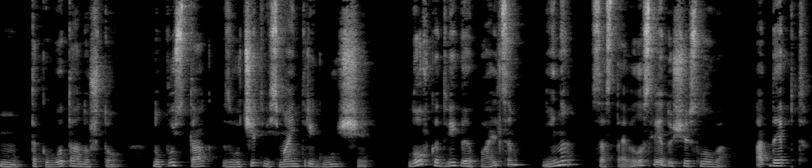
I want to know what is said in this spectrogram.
М, так вот оно что. Ну пусть так, звучит весьма интригующе. Ловко двигая пальцем, Нина составила следующее слово – адепт.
